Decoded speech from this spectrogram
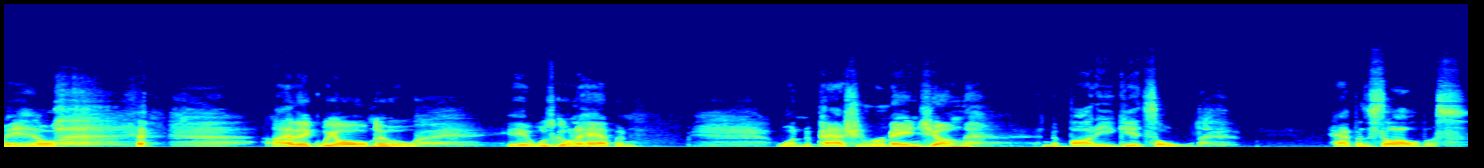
Well, I think we all knew it was going to happen. When the passion remains young and the body gets old. Happens to all of us.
